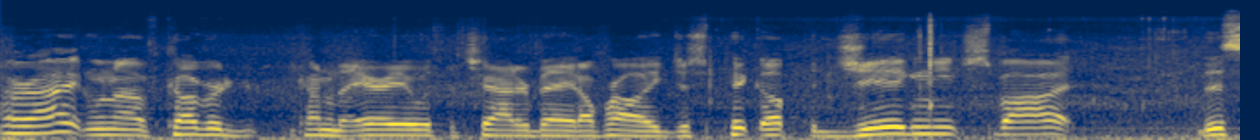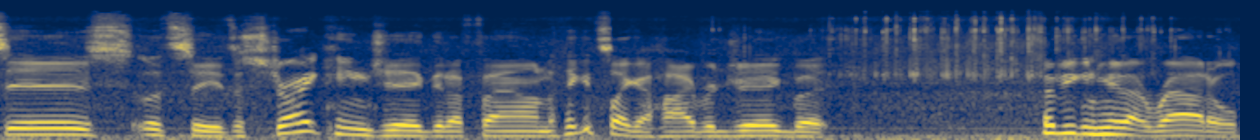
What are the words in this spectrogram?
All right, when I've covered kind of the area with the chatterbait, I'll probably just pick up the jig in each spot. This is, let's see, it's a Strike King jig that I found. I think it's like a hybrid jig, but hope you can hear that rattle.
